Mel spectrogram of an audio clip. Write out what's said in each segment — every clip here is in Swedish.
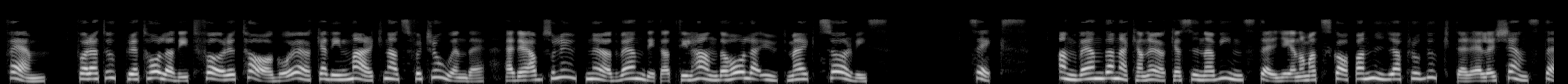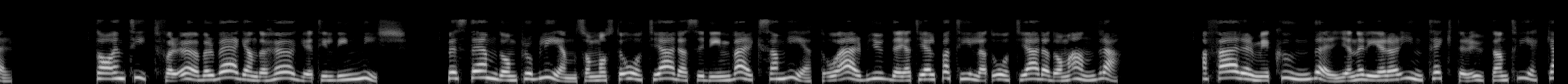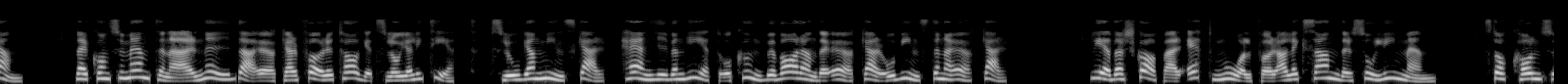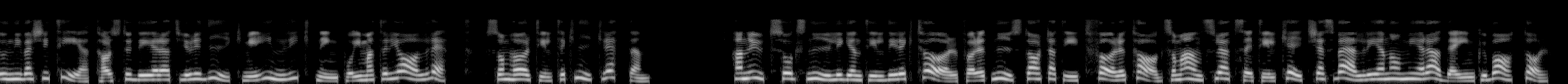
5. För att upprätthålla ditt företag och öka din marknadsförtroende är det absolut nödvändigt att tillhandahålla utmärkt service. 6. Användarna kan öka sina vinster genom att skapa nya produkter eller tjänster. Ta en titt för övervägande högre till din nisch. Bestäm de problem som måste åtgärdas i din verksamhet och erbjud dig att hjälpa till att åtgärda de andra. Affärer med kunder genererar intäkter utan tvekan. När konsumenterna är nöjda ökar företagets lojalitet. Slogan minskar, hängivenhet och kundbevarande ökar och vinsterna ökar. Ledarskap är ett mål för Alexander Solimmen. Stockholms universitet har studerat juridik med inriktning på immaterialrätt, som hör till teknikrätten. Han utsågs nyligen till direktör för ett nystartat IT-företag som anslöt sig till Cages välrenommerade inkubator.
